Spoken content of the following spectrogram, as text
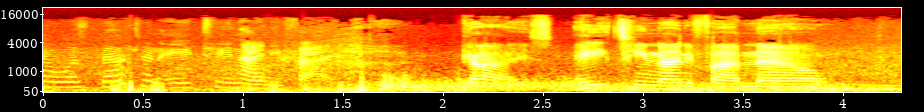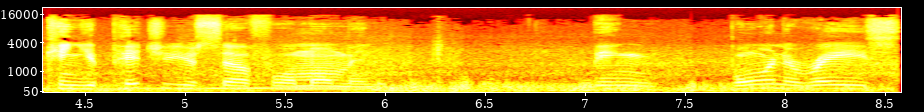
It was built in 1895. Guys, 1895 now. Can you picture yourself for a moment being born and raised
